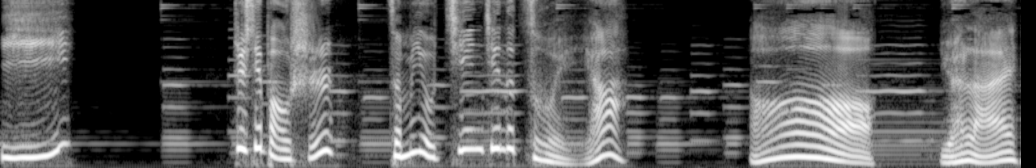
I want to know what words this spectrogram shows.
咦，这些宝石怎么有尖尖的嘴呀？哦，原来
